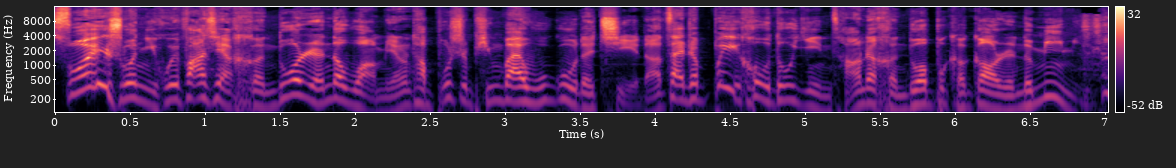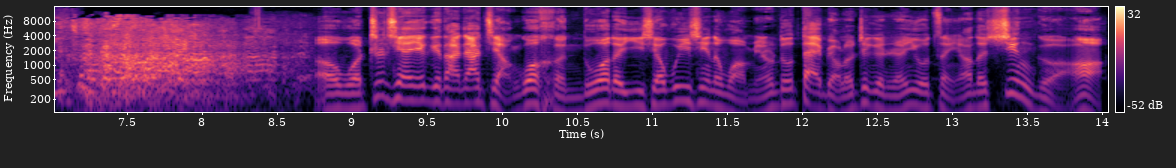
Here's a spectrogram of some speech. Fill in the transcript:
所以说你会发现，很多人的网名他不是平白无故的起的，在这背后都隐藏着很多不可告人的秘密。呃，我之前也给大家讲过很多的一些微信的网名，都代表了这个人有怎样的性格啊。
